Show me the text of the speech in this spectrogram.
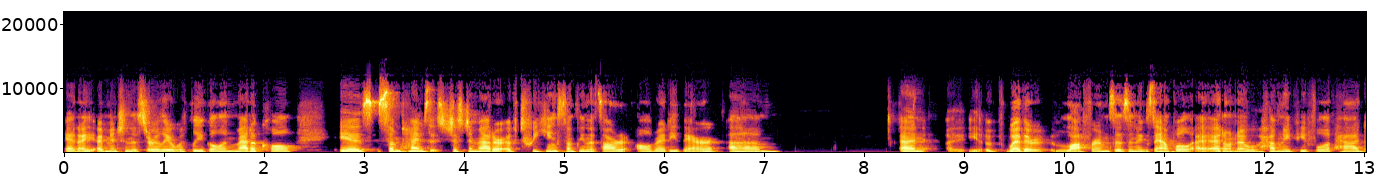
and I, I mentioned this earlier with legal and medical, is sometimes it's just a matter of tweaking something that's already there. Um, and uh, whether law firms as an example I, don't know how many people have had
